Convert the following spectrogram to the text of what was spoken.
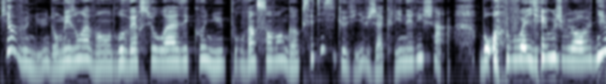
Bienvenue dans Maison à vendre, Auvers-sur-Oise et connu pour Vincent Van Gogh. C'est ici que vivent Jacqueline et Richard. Bon, vous voyez où je veux en venir?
